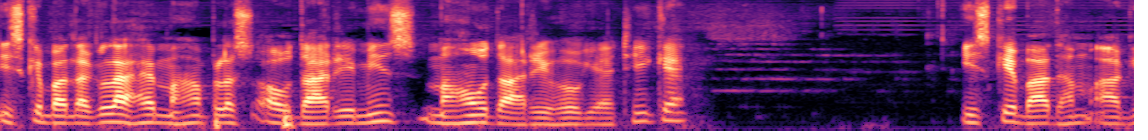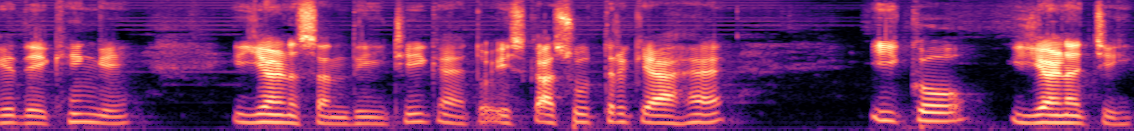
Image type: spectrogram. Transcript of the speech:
इसके बाद अगला है महा प्लस औदार्य मीन्स महोदार्य हो गया, ठीक है? इसके बाद हम आगे देखेंगे यण संधि, ठीक है? तो इसका सूत्र क्या है? इको यणची,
